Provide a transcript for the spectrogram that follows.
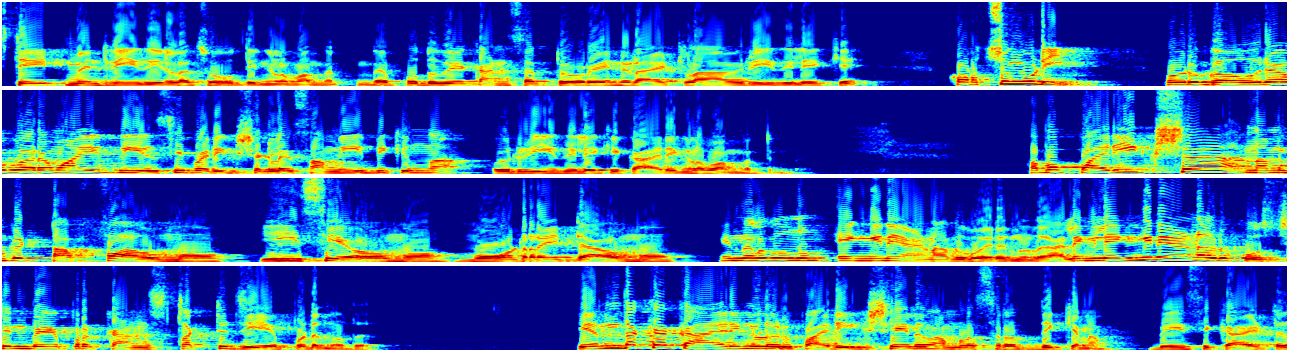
സ്റ്റേറ്റ്മെന്റ് രീതിയിലുള്ള ചോദ്യങ്ങൾ വന്നിട്ടുണ്ട്. പൊതുവെ കൺസെപ്റ്റ് ഓറിയന്റഡ് ആയിട്ടുള്ള ആ ഒരു രീതിയിലേക്ക് കുറച്ചും കൂടി ഒരു ഗൗരവപരമായി പി എസ് സി പരീക്ഷകളെ സമീപിക്കുന്ന ഒരു രീതിയിലേക്ക് കാര്യങ്ങൾ വന്നിട്ടുണ്ട്. അപ്പൊ പരീക്ഷ നമുക്ക് ടഫ് ആവുമോ ഈസി ആവുമോ മോഡറേറ്റ് ആവുമോ എന്നുള്ളതൊന്നും എങ്ങനെയാണ് അത് വരുന്നത്? അല്ലെങ്കിൽ എങ്ങനെയാണ് ഒരു ക്വസ്റ്റ്യൻ പേപ്പർ കൺസ്ട്രക്ട് ചെയ്യപ്പെടുന്നത്? എന്തൊക്കെ കാര്യങ്ങൾ ഒരു പരീക്ഷയിൽ നമ്മൾ ശ്രദ്ധിക്കണം? ബേസിക് ആയിട്ട്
